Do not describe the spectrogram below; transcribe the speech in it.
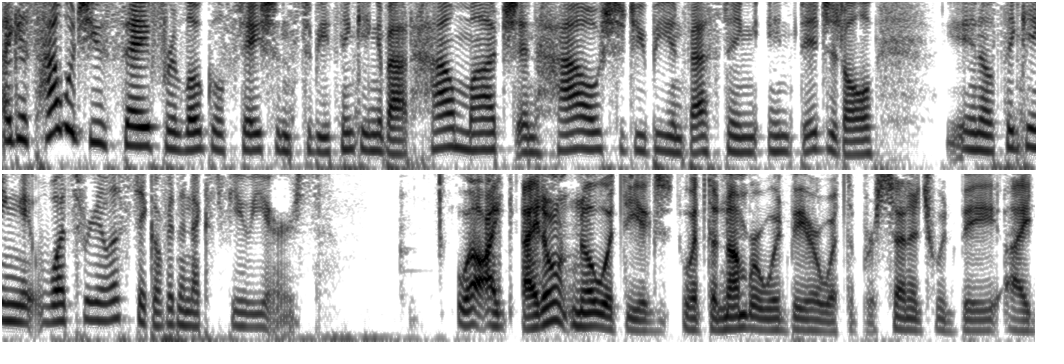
I guess how would you say for local stations to be thinking about how much and how should you be investing in digital? You know, thinking what's realistic over the next few years. Well, I, I don't know what the what the number would be or what the percentage would be. I,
